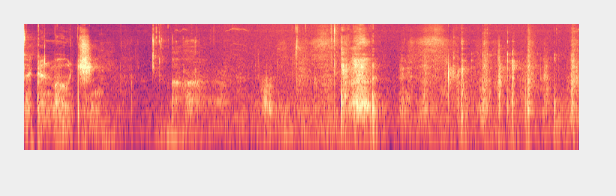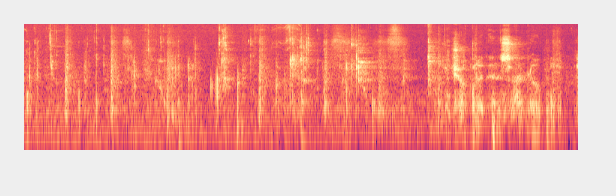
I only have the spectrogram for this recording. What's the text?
second mochi. Chocolate inside, look.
